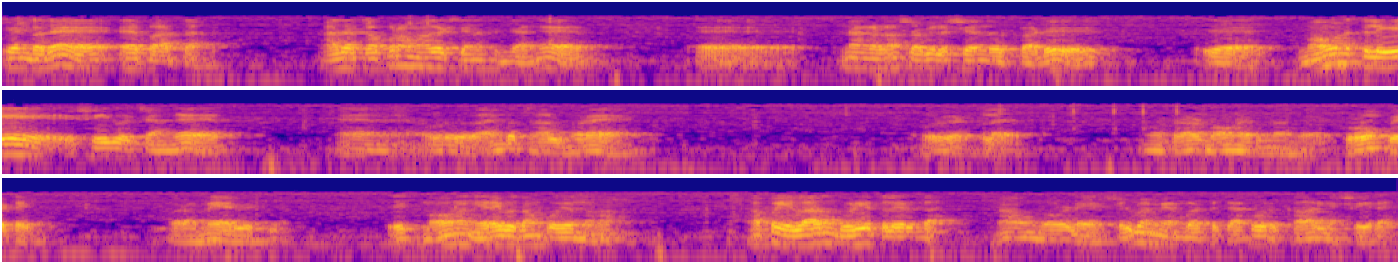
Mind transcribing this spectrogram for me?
என்பதை பார்த்தாங்க. அதற்கப்புறம் மகிழ்ச்சி என்ன செஞ்சாங்க நாங்கள்லாம் சபையில் சேர்ந்த பிற்பாடு மௌனத்திலேயே செய்து வச்சாங்க. ஒரு ஐம்பத்தி நாலு முறை ஒரு இடத்துல மூன்று நாள் மௌனம் இருந்தாங்க. குரோம்பேட்டை ஒரு அம்மையார் வீட்டில். இதுக்கு மௌனம் நிறைவு தான் போயிருந்தோம். அப்ப எல்லாரும் துரியத்தில் இருந்தா. நான் உங்களுடைய செல்வ மேம்பாட்டுக்காக ஒரு காரியம் செய்யறேன்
